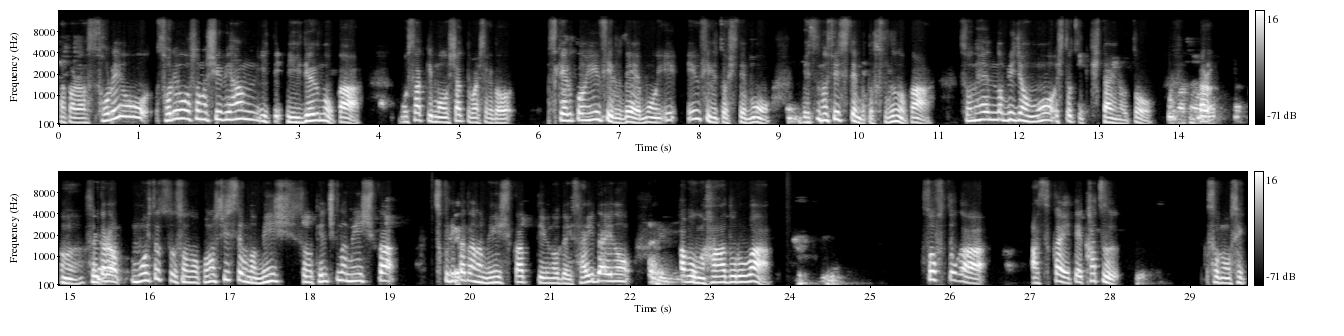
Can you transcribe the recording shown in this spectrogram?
だから、それを、それをその守備範囲に入れるのか、もうさっきもおっしゃってましたけど、スケルトンインフィルでもうインフィルとしても別のシステムとするのか、その辺のビジョンを一つ聞きたいのと、だからうん、それからもう一つ、そのこのシステムの民主、その建築の民主化、作り方の民主化っていうので、最大の多分ハードルは、ソフトが扱えて、かつ、その設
